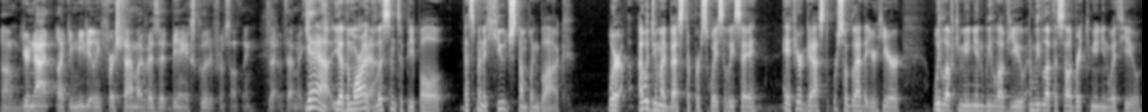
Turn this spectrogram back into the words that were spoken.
Um, you're not like immediately first time I visit being excluded from something. Is that if that makes Yeah, sense? yeah. Yeah. The more I've listened to people, that's been a huge stumbling block. Where I would do my best to persuasively say, "Hey, if you're a guest, we're so glad that you're here. We love communion. We love you, and we'd love to celebrate communion with you.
